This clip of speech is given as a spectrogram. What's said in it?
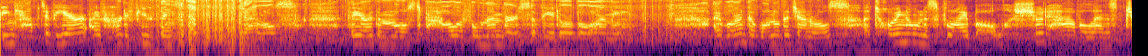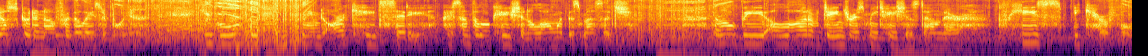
Being captive here, I've heard a few things about generals. They are the most powerful members of the Adorable Army. I've learned that one of the generals, a toy known as Flyball, should have a lens just good enough for the laser pointer. He the named Arcade City. I sent the location along with this message. There will be a lot of dangerous mutations down there. Please be careful.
